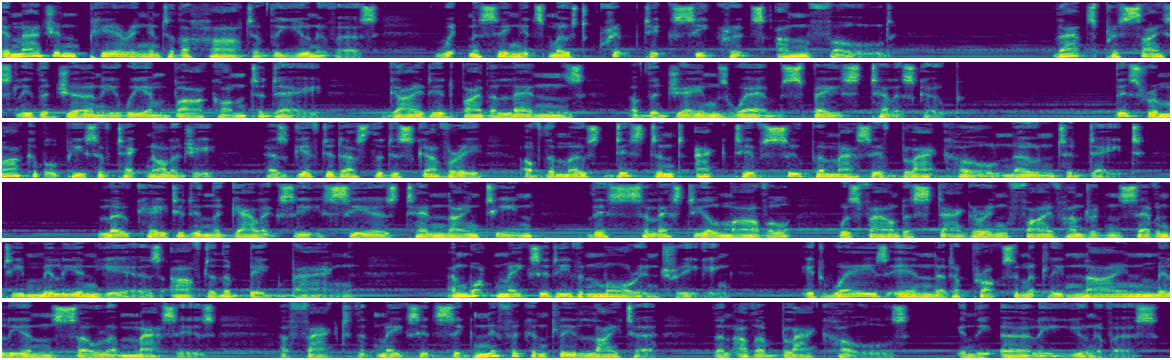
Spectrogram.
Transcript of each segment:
Imagine peering into the heart of the universe, witnessing its most cryptic secrets unfold. That's precisely the journey we embark on today, guided by the lens of the James Webb Space Telescope. This remarkable piece of technology has gifted us the discovery of the most distant active supermassive black hole known to date. Located in the galaxy CEERS 1019, this celestial marvel was found a staggering 570 million years after the Big Bang. And what makes it even more intriguing, it weighs in at approximately 9 million solar masses, a fact that makes it significantly lighter than other black holes in the early universe.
